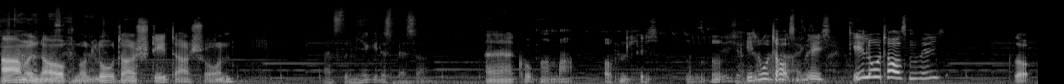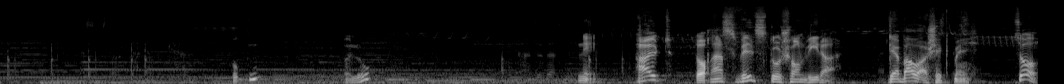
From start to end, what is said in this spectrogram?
Arme laufen und Lothar steht da schon. Meinst du, mir geht es besser? Äh, gucken wir mal. Hoffentlich. Geh Lothar aus dem Weg. Geh Lothar aus dem Weg. So. Gucken. Hallo? Nee. Halt! Doch. Was willst du schon wieder? Der Bauer schickt mich. So.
